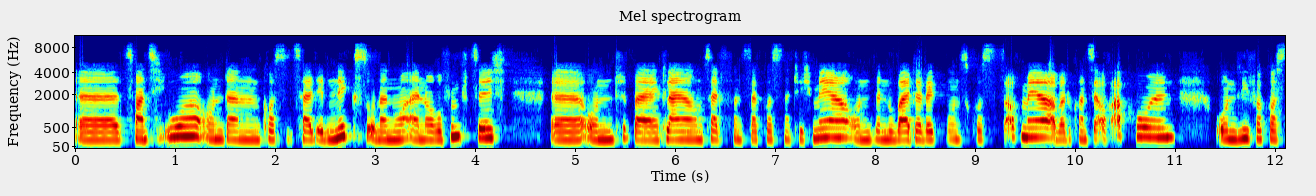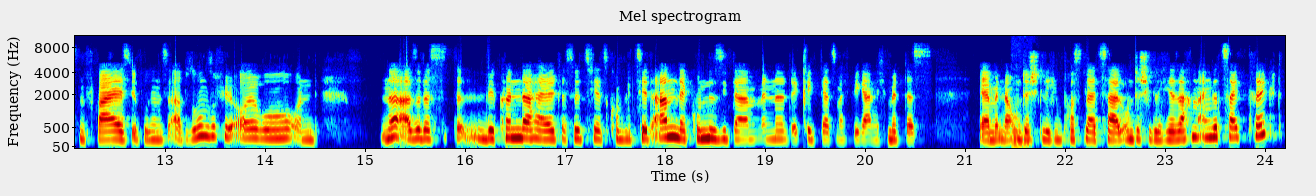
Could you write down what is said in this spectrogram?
äh, 20 Uhr und dann kostet es halt eben nichts oder nur 1,50 Euro. Äh, und bei kleineren Zeitfenster kostet es natürlich mehr. Und wenn du weiter weg wohnst, kostet es auch mehr, aber du kannst ja auch abholen. Und lieferkostenfrei ist übrigens ab so und so viel Euro. Und ne, also das, wir können da halt, das hört sich jetzt kompliziert an. Der Kunde sieht da am Ende, der kriegt ja zum Beispiel gar nicht mit, dass er mit einer mhm. unterschiedlichen Postleitzahl unterschiedliche Sachen angezeigt kriegt.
